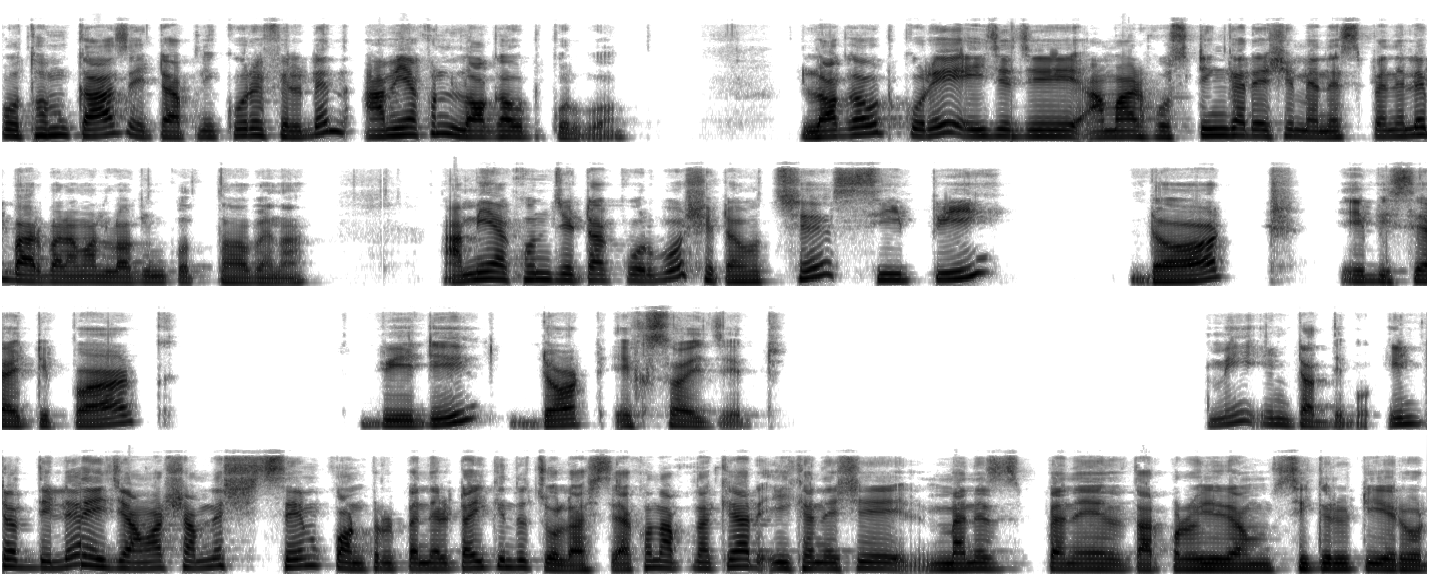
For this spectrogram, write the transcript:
প্রথম কাজ, এটা আপনি করে ফেলবেন। আমি এখন লগ আউট করব। লগ আউট করে এই যে যে আমার হোস্টিঙ্গার এসে ম্যানেজ প্যানেলে বারবার আমার লগ করতে হবে না। আমি এখন যেটা করব সেটা হচ্ছে CP dot ABC IT park BD dot XYZ আমি ইন্টার দেব। ইন্টার দিলে এই যে আমার সামনে সেম কন্ট্রোল প্যানেলটাই কিন্তু চলে আসছে। এখন আপনাকে আর এইখানে এসে ম্যানেজ প্যানেল তারপরে এরকম সিকিউরিটি এরর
